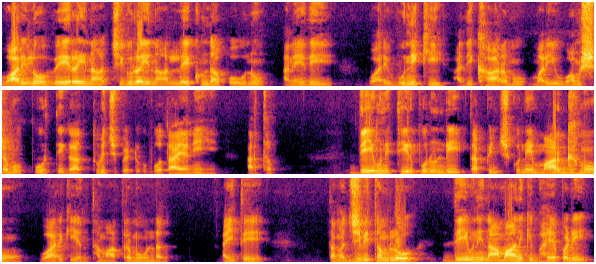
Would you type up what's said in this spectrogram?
వారిలో వేరైనా చిగురైనా లేకుండా పోవును అనేది వారి ఉనికి అధికారము మరియు వంశము పూర్తిగా తుడిచిపెట్టుకుపోతాయని అర్థం. దేవుని తీర్పు నుండి తప్పించుకునే మార్గము వారికి ఎంత మాత్రము ఉండదు. అయితే తమ జీవితంలో దేవుని నామానికి భయపడి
